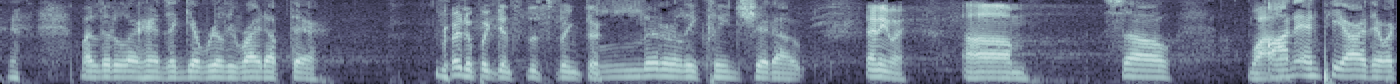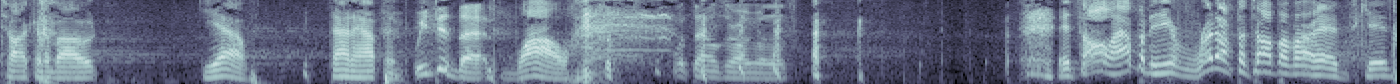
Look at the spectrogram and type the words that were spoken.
My littler hands. I can get really right up there. right up against the sphincter. Literally clean shit out. Anyway, um, So wow. on NPR they were talking about. Yeah, that happened. we did that. Wow. What the hell's wrong with us? It's all happening here right off the top of our heads, kids.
